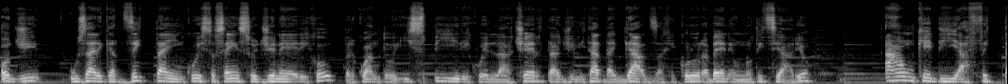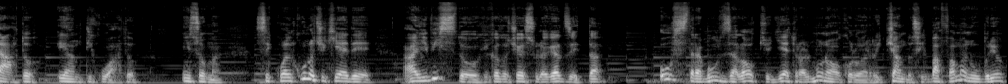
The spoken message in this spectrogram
Oggi usare Gazzetta in questo senso generico, per quanto ispiri quella certa agilità da gazza che colora bene un notiziario, ha un che di affettato e antiquato. Insomma, se qualcuno ci chiede hai visto che cosa c'è sulla gazzetta? O strabuzza l'occhio dietro al monocolo arricciandosi il baffo a manubrio,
